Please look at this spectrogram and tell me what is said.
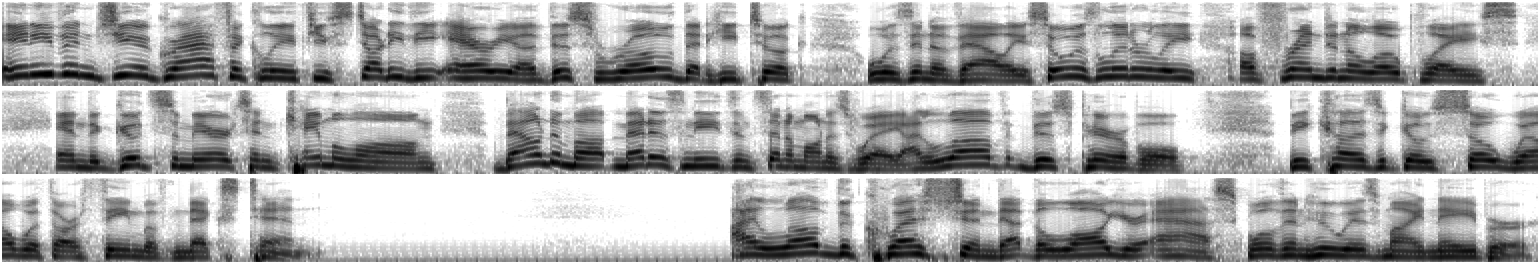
And even geographically, if you study the area, this road that he took was in a valley. So it was literally a friend in a low place. And the Good Samaritan came along, bound him up, met his needs, and sent him on his way. I love this parable because it goes so well with our theme of next 10. I love the question that the lawyer asked well, then who is my neighbor?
